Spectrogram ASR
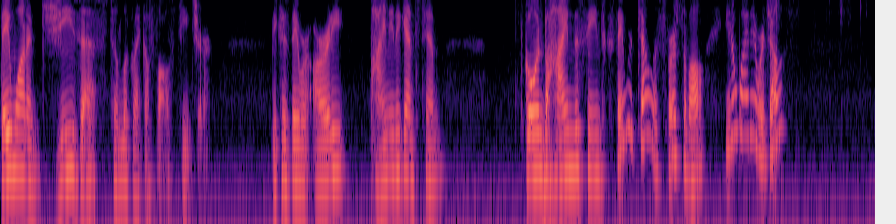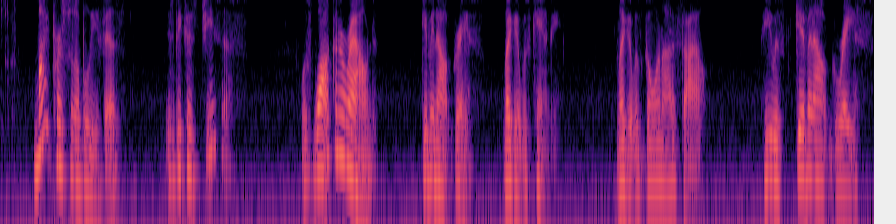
they wanted Jesus to look like a false teacher because they were already pining against him, going behind the scenes because they were jealous, first of all. You know why they were jealous? My personal belief is is because Jesus was walking around giving out grace like it was candy, like it was going out of style. He was giving out grace,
